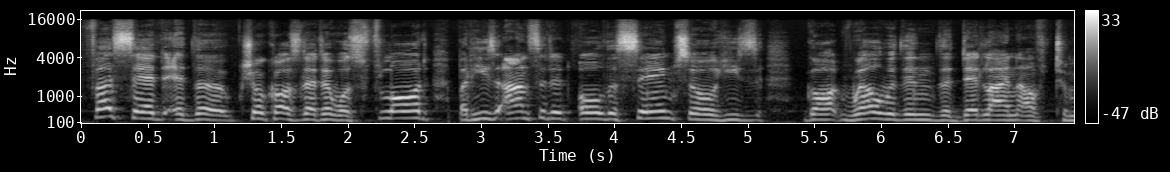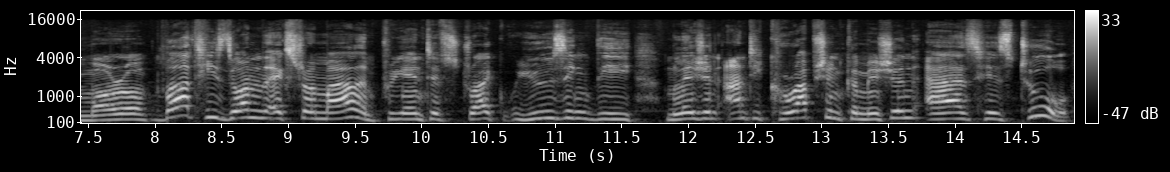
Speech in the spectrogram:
first said uh, the show cause letter was flawed, but he's answered it all the same so he's got well within the deadline of tomorrow. But he's done an extra mile in preemptive strike using the Malaysian Anti-Corruption Commission as his tool.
